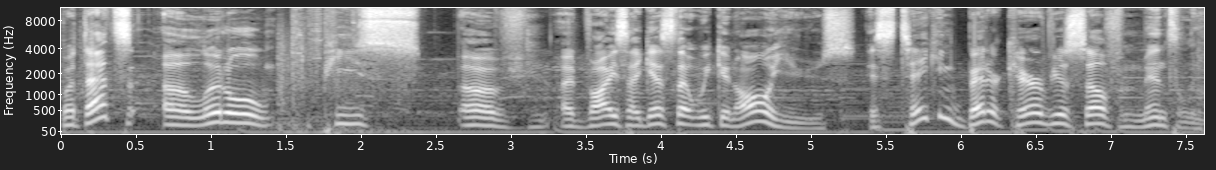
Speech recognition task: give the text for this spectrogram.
But that's a little piece of advice I guess that we can all use, is taking better care of yourself mentally.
